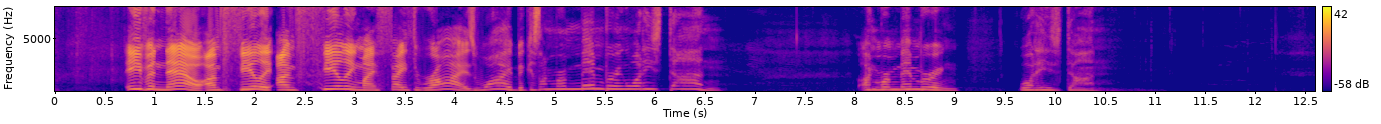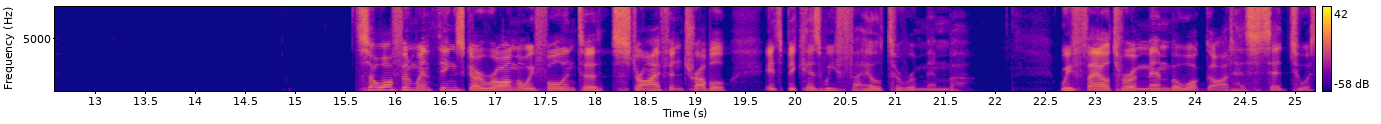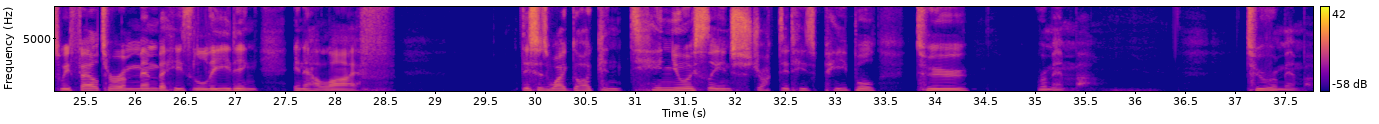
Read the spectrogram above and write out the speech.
Even now, I'm feeling, I'm feeling my faith rise. Why? Because I'm remembering what He's done. I'm remembering what He's done. So often, when things go wrong or we fall into strife and trouble, it's because we fail to remember. We fail to remember what God has said to us. We fail to remember His leading in our life. This is why God continuously instructed His people to remember. To remember.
